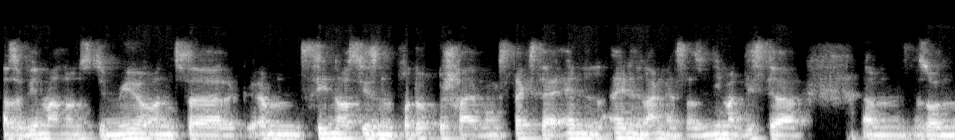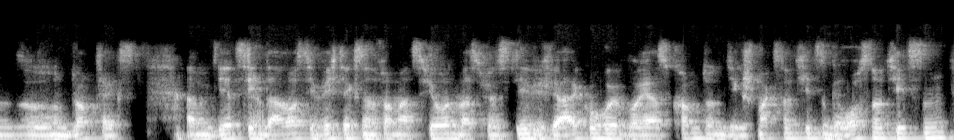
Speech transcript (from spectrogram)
Also wir machen uns die Mühe und äh, ähm, ziehen aus diesem Produktbeschreibungstext, der ellenlang ist. Also niemand liest ja ähm, so, einen, so einen Blogtext. Ähm, wir ziehen daraus die wichtigsten Informationen, was für ein Stil, wie viel Alkohol, woher es kommt und die Geschmacksnotizen, Geruchsnotizen,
